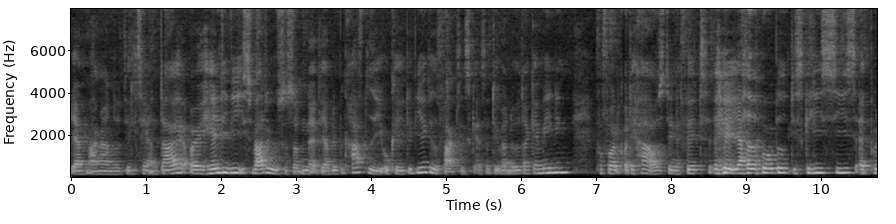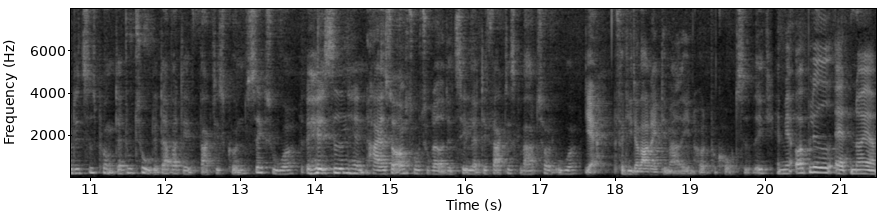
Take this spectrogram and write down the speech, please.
ja, mange andre deltagere end dig, og heldigvis var det jo så sådan, at jeg blev bekræftet i, okay, det virkede faktisk, altså det var noget, der gav mening for folk, og det har også den effekt, jeg havde håbet. Det skal lige siges, at på det tidspunkt, da du tog det, der var det faktisk kun 6 uger. Øh, sidenhen har jeg så omstruktureret det til, at det faktisk var 12 uger. Ja, fordi der var rigtig meget indhold på kort tid, ikke? Jamen, jeg oplevede, at når jeg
